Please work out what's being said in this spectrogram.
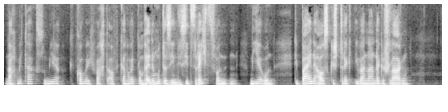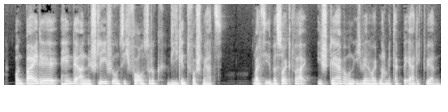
Nachmittags zu mir gekommen. Ich wachte auf, ich kann heute noch meine Mutter sehen, die sitzt rechts von mir und die Beine ausgestreckt, übereinander geschlagen und beide Hände an die Schläfe und sich vor und zurück wiegend vor Schmerz, weil sie überzeugt war, ich sterbe und ich werde heute Nachmittag beerdigt werden.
